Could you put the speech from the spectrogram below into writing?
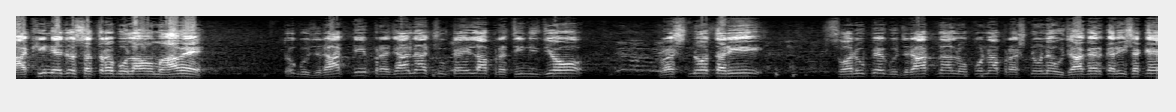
રાખીને જો સત્ર બોલાવવામાં આવે, તો ગુજરાતની પ્રજાના ચૂંટાયેલા પ્રતિનિધિઓ પ્રશ્નોત્તરી સ્વરૂપે ગુજરાતના લોકોના પ્રશ્નોને ઉજાગર કરી શકે.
